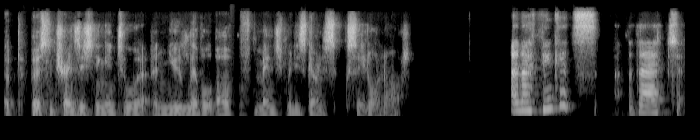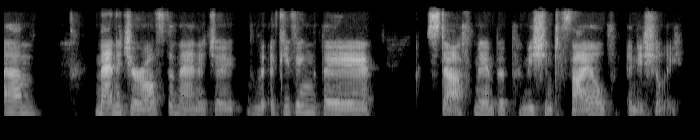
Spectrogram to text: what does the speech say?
a person transitioning into a, a new level of management is going to succeed or not. And I think it's that um, manager of the manager giving their staff member permission to fail initially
